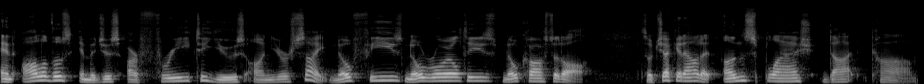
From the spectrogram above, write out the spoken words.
And all of those images are free to use on your site. No fees, no royalties, no cost at all. So check it out at unsplash.com.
